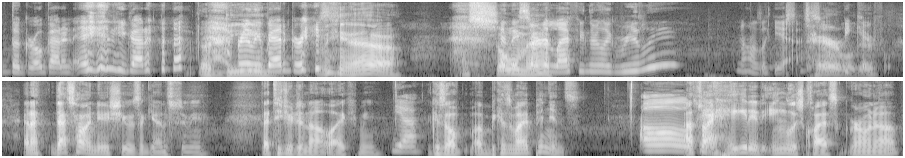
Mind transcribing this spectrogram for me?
the girl got an A and he got a really bad grade. Yeah. I was so and they mad. started laughing. They're like, "Really?" And I was like, "Yeah." so terrible, be dude. careful. and I, that's how I knew she was against me. That teacher did not like me Yeah. because of uh, because of my opinions. Oh. That's why I hated English class growing up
